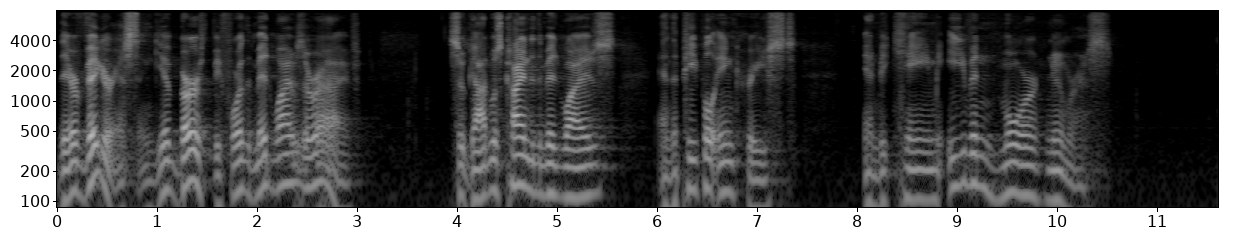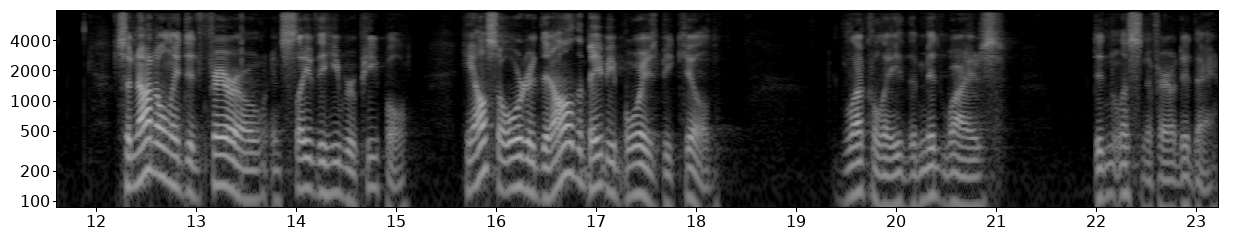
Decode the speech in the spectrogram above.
They are vigorous and give birth before the midwives arrive. So God was kind to the midwives, and the people increased and became even more numerous. So not only did Pharaoh enslave the Hebrew people, he also ordered that all the baby boys be killed. Luckily, the midwives didn't listen to Pharaoh, did they?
